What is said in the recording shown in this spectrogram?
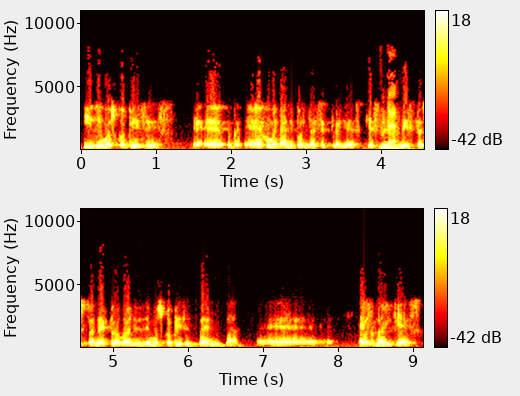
οι δημοσκοπήσεις ε, ε, έχουμε κάνει πολλές εκλογές και στις Ναι. λίστες των εκλογών οι δημοσκοπήσεις δεν ήταν ε, ευνοϊκές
